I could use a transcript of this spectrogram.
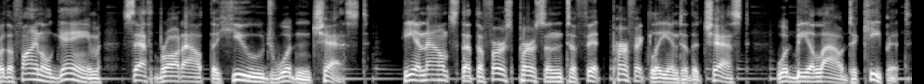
For the final game, Seth brought out the huge wooden chest. He announced that the first person to fit perfectly into the chest would be allowed to keep it.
